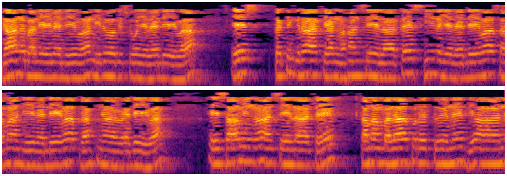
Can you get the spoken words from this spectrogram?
ඥාන බලේ වැඩේවා නිරෝගී සුවය වැඩේවා. ඒ ප්‍රතිග්‍රාහකයන් වහන්සේලාට සීලය වැඩේවා සමාධිය වැඩේවා ප්‍රඥාව වැඩේවා. ඒ ස්වාමින් වහන්සේලාට තමන් බලාපොරොත්තු වෙන ධ්‍යාන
